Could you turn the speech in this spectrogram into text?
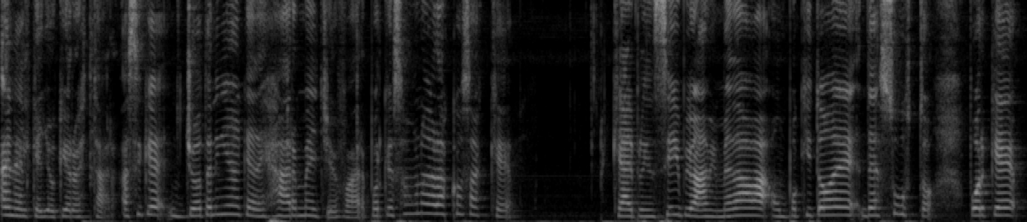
en el que yo quiero estar. Así que yo tenía que dejarme llevar, porque eso es una de las cosas que, que al principio a mí me daba un poquito de, de susto, porque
